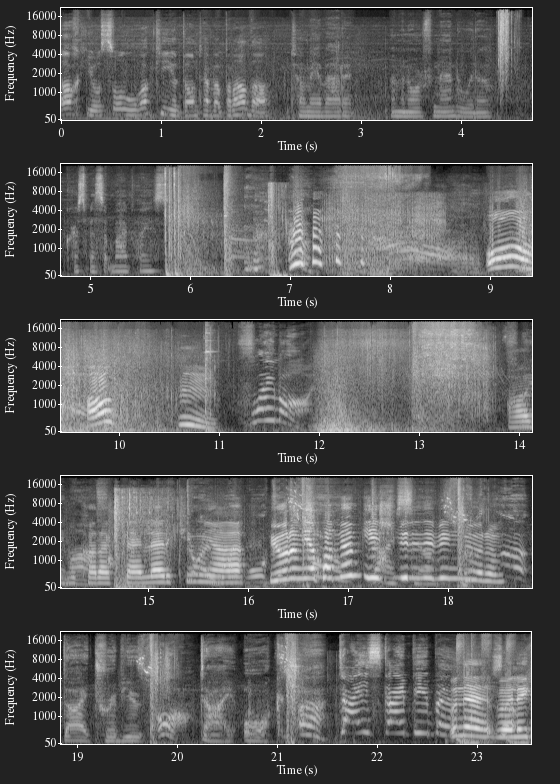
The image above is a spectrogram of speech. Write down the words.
Ugh, you're so lucky you don't have a brother. Tell me about it. I'm an orphan and a widow. Christmas at my place. Oo, Hmm. Flame on! Abi bu karakterler kim ya? Yorum yapamıyorum ki hiçbirini bilmiyorum. Bu ne böyle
